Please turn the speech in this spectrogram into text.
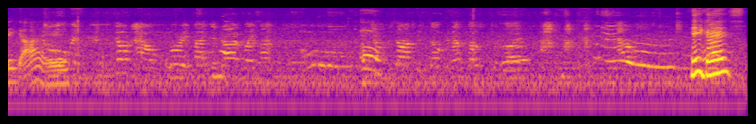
big eyes. Hey guys.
